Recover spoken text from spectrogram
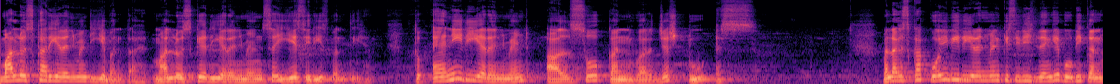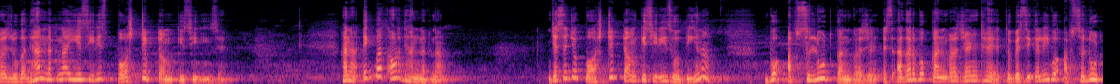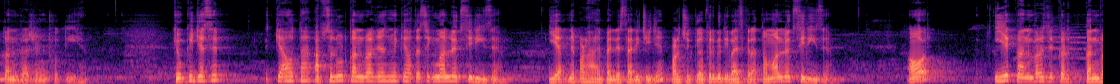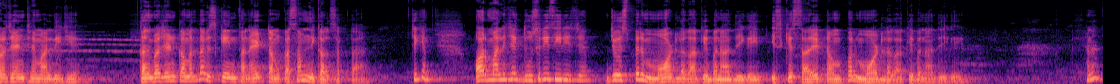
मान लो इसका रीअरेंजमेंट ये बनता है, मान लो इसके रीअरेंजमेंट से ये सीरीज़ बनती है तो any rearrangement also converges to S मतलब इसका कोई भी रीअरेंजमेंट की सीरीज़ लेंगे, वो भी कन्वर्ज होगा। ध्यान रखना, ये सीरीज़ पॉजिटिव टर्म की सीरीज़ है। है ना? एक बात और ध्यान रखना, जैसे जो पॉजिटिव टर्म की सीरीज़ होती है ना, वो अब्सोलूट कन्वर्जेंट अगर वो कन्वर्जेंट है तो बेसिकली वो अब्सोलूट कन्वर्जेंट होती है। क्योंकि जैसे क्या होता है अब्सोलूट कन्वर्जेंस में क्या होता है, जैसे कि मान लो एक सीरीज़ है, ये आपने पढ़ा है पहले सारी चीज़ें, पढ़ चुके हो, फिर भी रिवाइज कराता हूँ, मान लो एक सीरीज़ है, और ये कन्वर्ज कर कन्वर्जेंट है मान लीजिए कन्वर्जेंट का मतलब इसके इन्फानाइट टर्म का सम निकल सकता है, ठीक है? और मान लीजिए एक दूसरी सीरीज़ है, जो इस पर मॉड लगा के बना दी गई, इसके सारे टर्म पर मॉड लगा के बना दी गई, है ना?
